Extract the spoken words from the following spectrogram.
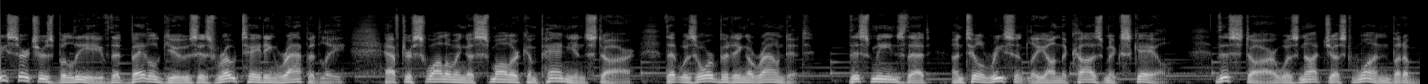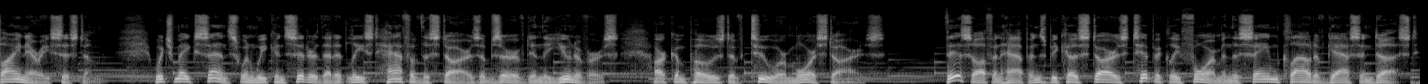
Researchers believe that Betelgeuse is rotating rapidly after swallowing a smaller companion star that was orbiting around it. This means that, until recently on the cosmic scale, this star was not just one but a binary system, which makes sense when we consider that at least half of the stars observed in the universe are composed of two or more stars. This often happens because stars typically form in the same cloud of gas and dust,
